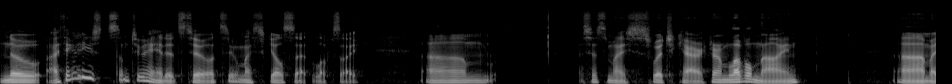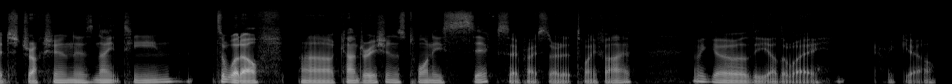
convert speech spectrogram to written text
No, I think I used some two handeds too. Let's see what my skill set looks like. Um, this is my switch character. I'm level nine. Uh, my destruction is 19. It's a wood elf. Uh, conjuration is 26. I probably started at 25. Let me go the other way. There we go.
